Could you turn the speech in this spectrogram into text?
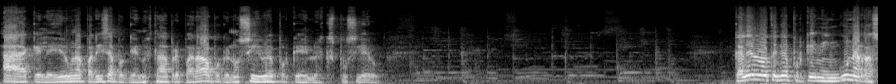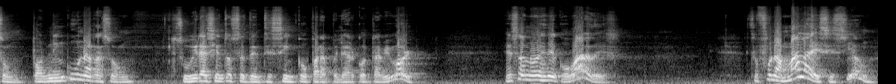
ah, que le dieron una paliza porque no estaba preparado, porque no sirve, porque lo expusieron. Canelo no tenía por qué ninguna razón, por ninguna razón, subir a 175 para pelear contra Bivol. Eso no es de cobardes. Esto fue una mala decisión.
